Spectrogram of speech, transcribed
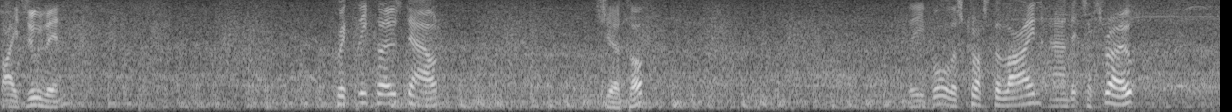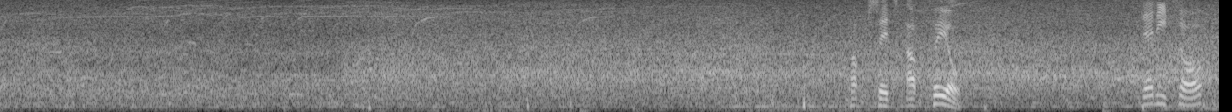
Fayzulin. Quickly closed down. Zhirkov. The ball has crossed the line and it's a throw. Pumps it upfield. Denisov.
